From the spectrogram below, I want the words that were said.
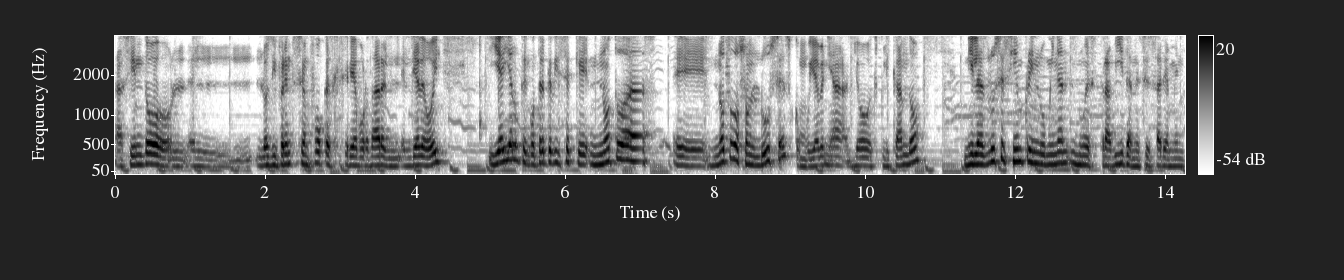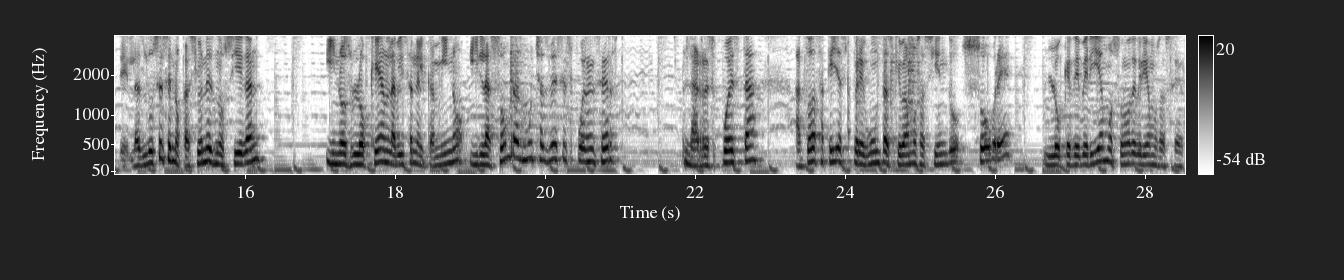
haciendo los diferentes enfoques que quería abordar el, día de hoy. Y hay algo que encontré que dice que no todas, eh, no todos son luces, como ya venía yo explicando, ni las luces siempre iluminan nuestra vida necesariamente. Las luces en ocasiones nos ciegan y nos bloquean la vista en el camino y las sombras muchas veces pueden ser la respuesta a todas aquellas preguntas que vamos haciendo sobre lo que deberíamos o no deberíamos hacer.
